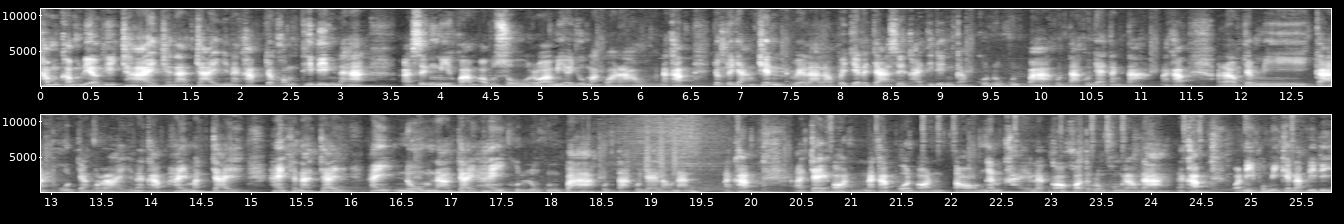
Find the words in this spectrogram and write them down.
คำคำเดียวที่ใช้ชนะใจนะครับ เจ้าของที่ดินนะฮะซึ่งมีความอาวุโสหรือว่ามีอายุมากกว่าเรานะครับ ยกตัวอย่างเช่น เวลาเราไปเจรจาซื้อขายที่ดินกับคุณลุงคุณป้าคุณตาคุณยายต่างๆนะครับ เราจะมีการพูดอย่างไรนะครับ ให้มัดใจ ให้ชนะใจ ให้โน้มน้าวใจให้คุณลุงคุณป้า คุณตาคุณยายเหล่านั้น นะครับใจอ่อนนะครับโอนอ่อนต่อเงื่อนไขและก็ข้อตกลงของเราได้นะครับวันนี้ผมมีเคล็ดลับดี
